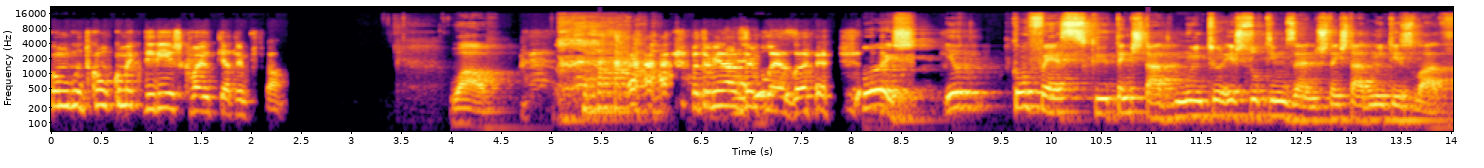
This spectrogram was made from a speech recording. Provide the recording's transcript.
como, como, como é que dirias que vai o teatro em Portugal? Uau! Para terminarmos em beleza. Pois, eu confesso que tenho estado muito, estes últimos anos, tenho estado muito isolado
